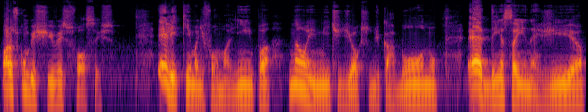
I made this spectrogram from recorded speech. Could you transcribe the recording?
para os combustíveis fósseis. Ele queima de forma limpa, não emite dióxido de carbono, é densa em energia,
